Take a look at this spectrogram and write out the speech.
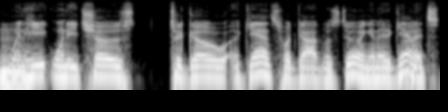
Mm. when he when he chose to go against what God was doing. And again, Right. it's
